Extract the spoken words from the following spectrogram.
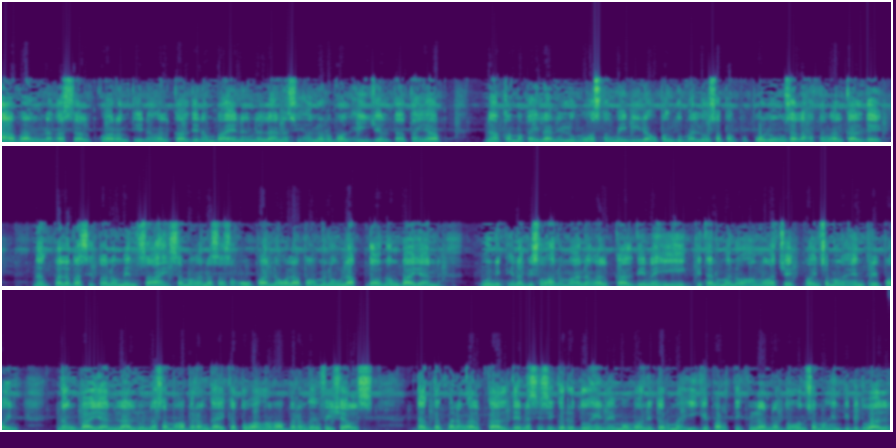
Habang nakasal-quarantine ang alkalde ng bayan ng Lala na si Honorable Angel Tatayap na kamakailan ay lumuwas ng Maynila upang dumalo sa pagpupulong sa lahat ng alkalde. Nagpalabas ito ng mensahe sa mga nasasakupan na wala pa umanong lockdown ang bayan. Ngunit inabisuhan naman ng alkalde na hihigpitan umano ang mga checkpoint sa mga entry point ng bayan lalo na sa mga barangay katuwang ang mga barangay officials. Dagdag pa ng alkalde na sisiguraduhin ay mamonitor maigi partikular na doon sa mga individual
